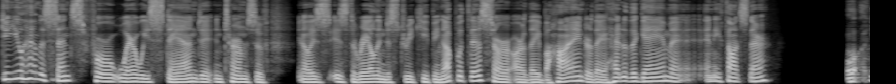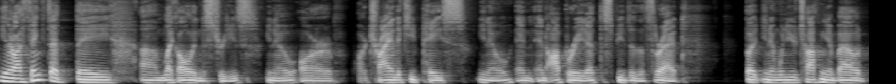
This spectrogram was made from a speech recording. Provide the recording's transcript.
Do you have a sense for where we stand in terms of, you know, is, is the rail industry keeping up with this or are they behind? Are they ahead of the game? Any thoughts there? Well, you know, I think that they, um, like all industries, you know, are are trying to keep pace, you know, and and operate at the speed of the threat. But you know, when you're talking about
